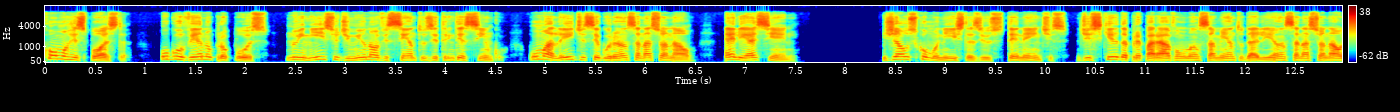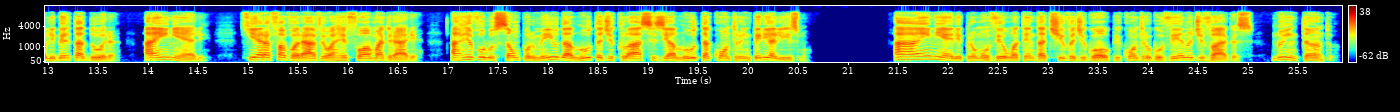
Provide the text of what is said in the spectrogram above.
Como resposta, o governo propôs, no início de 1935, uma Lei de Segurança Nacional, LSN. Já os comunistas e os tenentes de esquerda preparavam o lançamento da Aliança Nacional Libertadora, ANL, que era favorável à reforma agrária, à revolução por meio da luta de classes e à luta contra o imperialismo. A ANL promoveu uma tentativa de golpe contra o governo de Vargas, no entanto,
